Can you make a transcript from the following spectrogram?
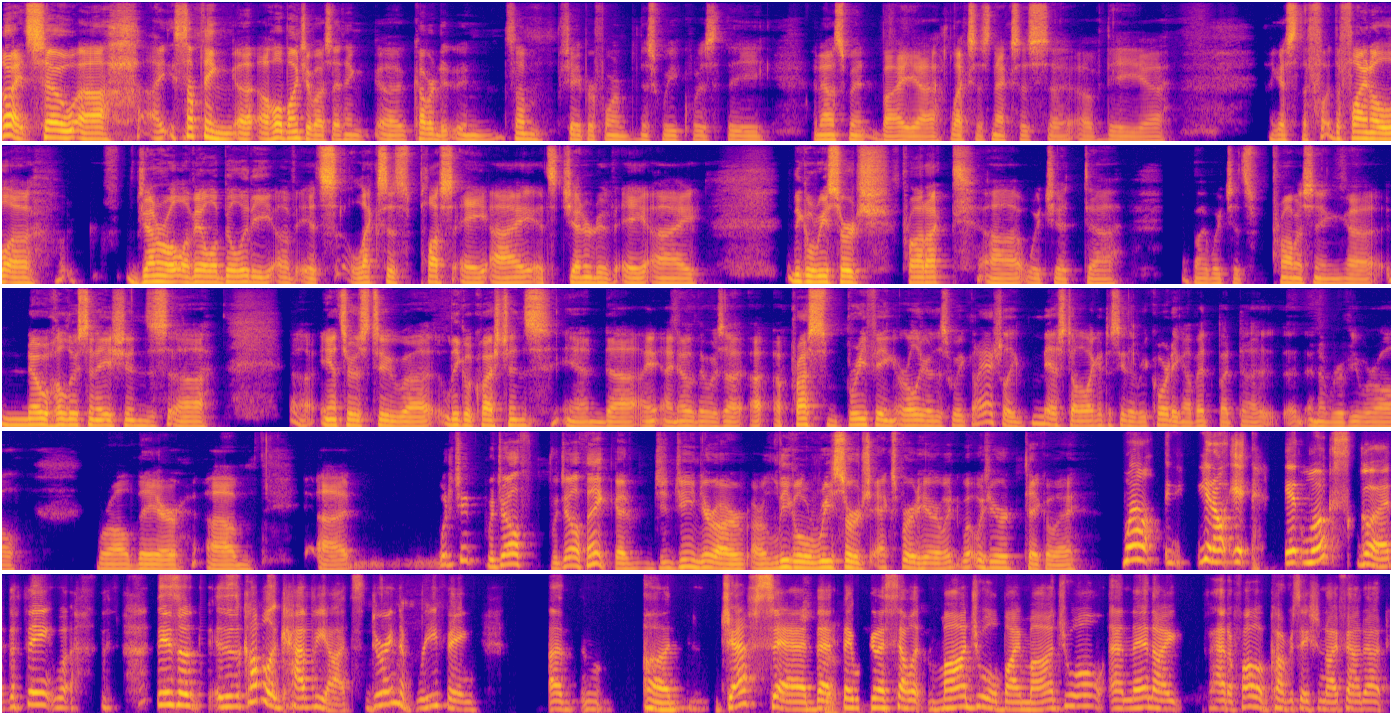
All right. So, uh, I, something uh, a whole bunch of us, I think, uh, covered in some shape or form this week was the announcement by uh, LexisNexis uh, of the, I guess, the, the final general availability of its Lexis+ AI, its generative AI legal research product, uh, which it uh, by which it's promising uh, no hallucinations. Uh, uh, answers to uh, legal questions, and I, I, know there was a, a, press briefing earlier this week that I actually missed, although I got to see the recording of it. But a, a number of you were all were all there. Um, uh, what did you would y'all would y'all think? Uh, Jean, you're our, our legal research expert here. What, what was your takeaway? Well, you know, it it looks good. The thing there's a there's a couple of caveats during the briefing. Uh, uh, Jeff said that they were going to sell it module by module, and then I had a follow up conversation. I found out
